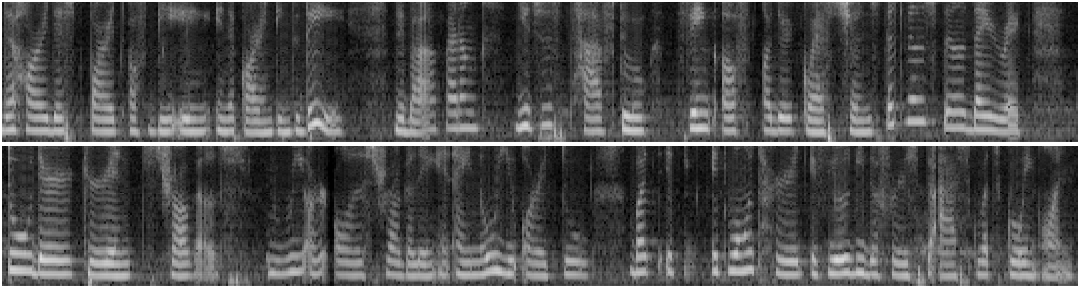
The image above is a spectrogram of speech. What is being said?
the hardest part of being in a quarantine today? ba? Parang you just have to think of other questions that will still direct to their current struggles. We are all struggling and I know you are too. But it it won't hurt if you'll be the first to ask what's going on.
